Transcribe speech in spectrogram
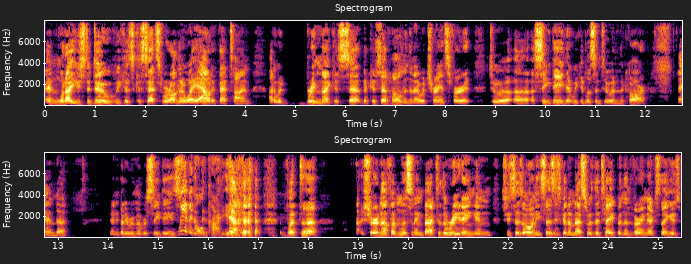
And what i used to do because cassettes were on their way out at that time i would bring my cassette the cassette home and then i would transfer it to a, a, a cd that we could listen to in the car and uh, anybody remember cds We have an old car. yeah but uh, sure enough, I'm listening back to the reading, and she says, "Oh, and he says he's going to mess with the tape." And then the very next thing is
